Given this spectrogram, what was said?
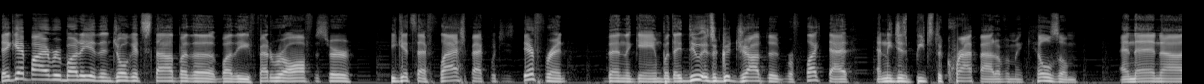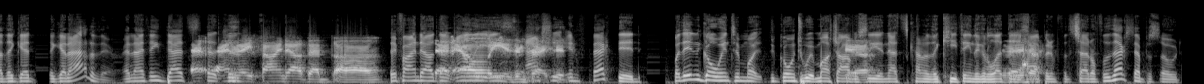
they get by everybody, and then Joel gets stopped by the by the federal officer. He gets that flashback, which is different than the game, but they do it's a good job to reflect that, and he just beats the crap out of him and kills him, and then uh, they get they get out of there, and I think that's And, that, and they find out that uh, they find out that, that Ellie, is, is actually infected. infected, but they didn't go into much go into it much, obviously, Yeah. and that's kind of the key thing. They're gonna let that Yeah. happen for the settle for the next episode.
